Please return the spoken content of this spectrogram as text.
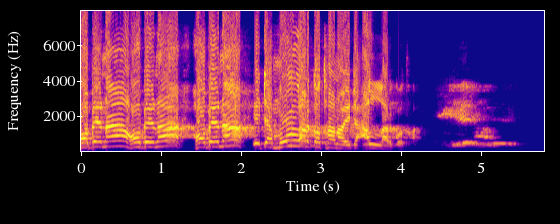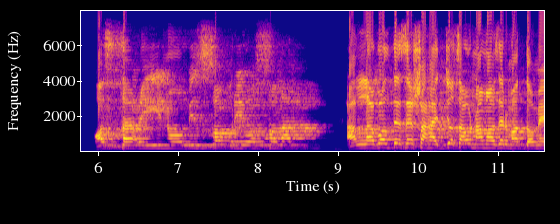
হবে না হবে না হবে না। এটা মোল্লার কথা নয় এটা আল্লাহর কথা। আস্তাঈনু বিস-সাবরি ওয়াস-সালাত আল্লাহ বলতেছে, সাহায্য চাও নামাজের মাধ্যমে।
